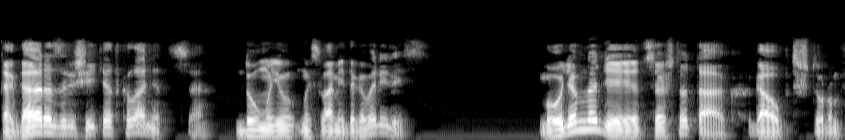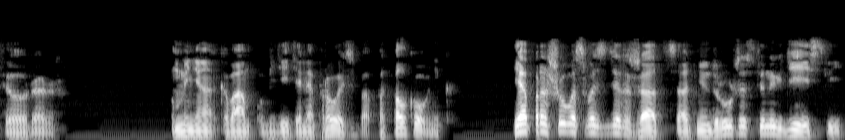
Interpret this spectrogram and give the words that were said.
тогда разрешите откланяться. Думаю, мы с вами договорились. — Будем надеяться, что так, гауптштурмфюрер. — У меня к вам убедительная просьба, подполковник. Я прошу вас воздержаться от недружественных действий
